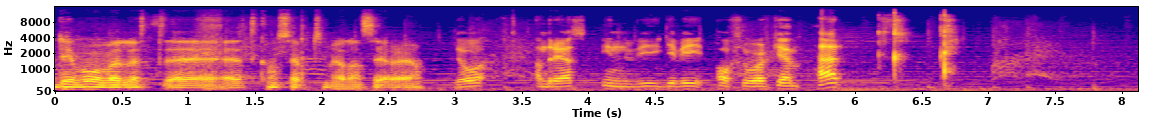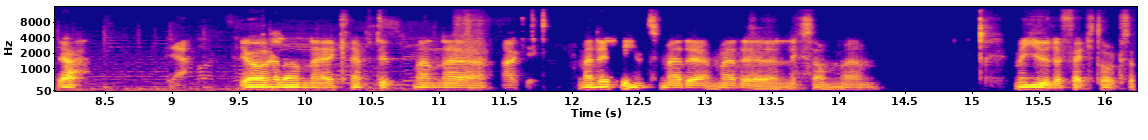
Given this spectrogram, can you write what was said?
Det var väl ett, eh, ett koncept som jag lanserade. Ja. Då, Andreas, inviger vi afterworken här. ja, Ja. jag har redan eh, knäppt upp. Men, eh, Okej. men det är fint med, det, med, liksom, med ljudeffekter också.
